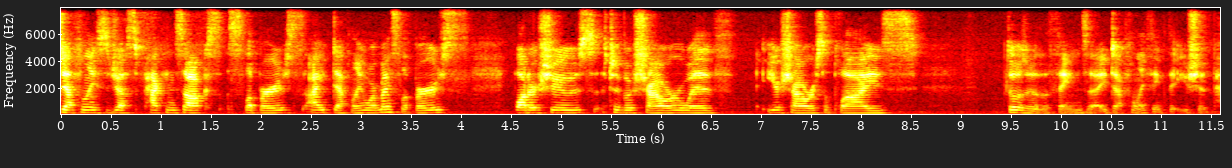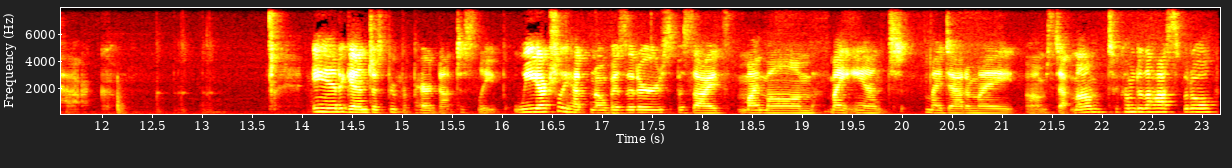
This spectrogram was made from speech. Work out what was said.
definitely suggest packing socks, slippers. I definitely wear my slippers, water shoes to go shower with, your shower supplies. Those are the things I definitely think that you should pack. And again, just be prepared not to sleep. We actually had no visitors besides my mom, my aunt, my dad, and my um, stepmom to come to the hospital.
